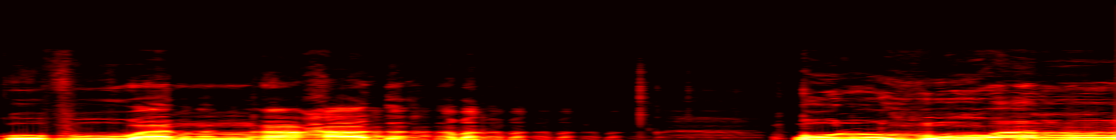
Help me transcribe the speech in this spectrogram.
kufuwan ahad. Abar. Qul huwallahu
